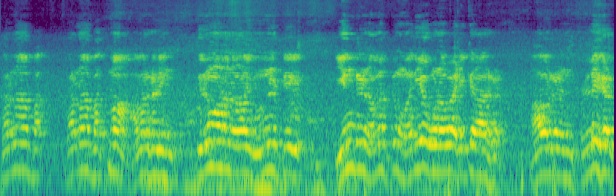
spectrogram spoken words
கருணா கருணா பத்மா அவர்களின் திருமண நாளை முன்னிட்டு இன்று நமக்கு மதிய உணவு அளிக்கிறார்கள். அவர்களின் பிள்ளைகள்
